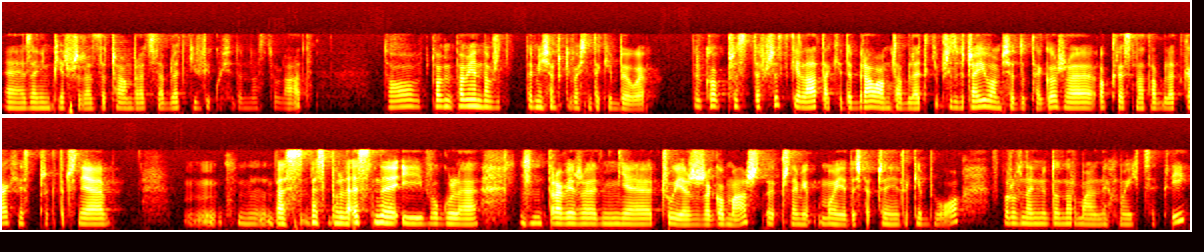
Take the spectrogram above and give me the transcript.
e, zanim pierwszy raz zaczęłam brać tabletki w wieku 17 lat, to, to pamiętam, że te miesiączki właśnie takie były. Tylko przez te wszystkie lata, kiedy brałam tabletki, przyzwyczaiłam się do tego, że okres na tabletkach jest praktycznie bez, bezbolesny i w ogóle prawie, że nie czujesz, że go masz. E, przynajmniej moje doświadczenie takie było w porównaniu do normalnych moich cykli.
